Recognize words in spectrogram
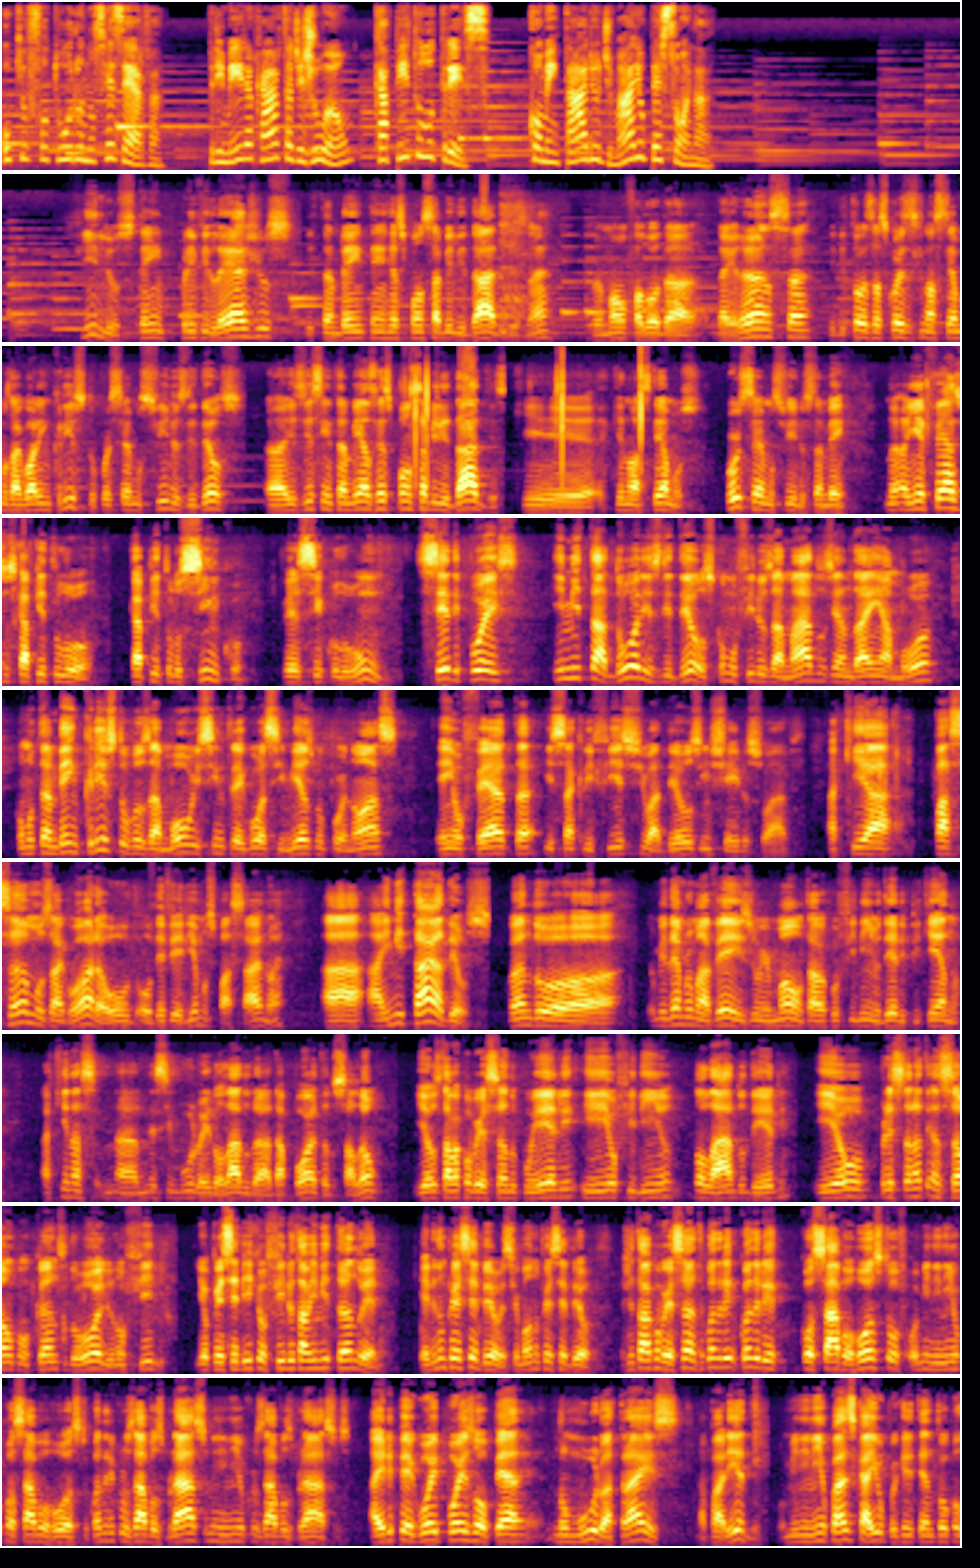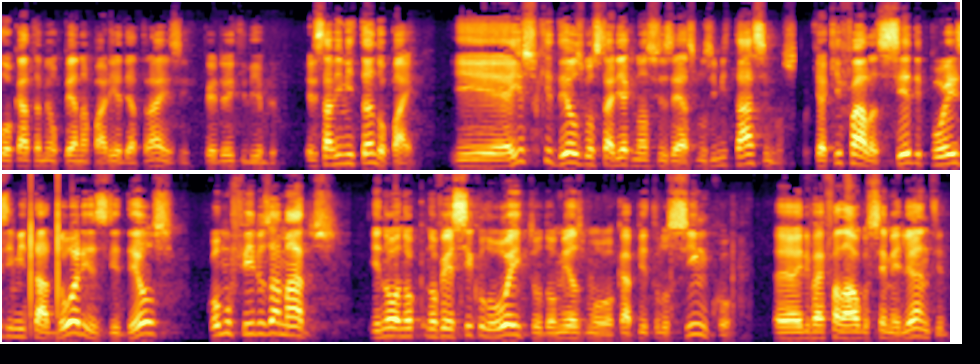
o que o futuro nos reserva. Primeira carta de João, capítulo 3. Comentário de Mário Persona. Filhos têm privilégios e também têm responsabilidades, né? O irmão falou da, da herança e de todas as coisas que nós temos agora em Cristo, por sermos filhos de Deus. Uh, existem também as responsabilidades que, que nós temos por sermos filhos também. Em Efésios capítulo, capítulo 5, versículo 1, sede, pois, imitadores de Deus como filhos amados e andai em amor, como também Cristo vos amou e se entregou a si mesmo por nós, em oferta e sacrifício a Deus em cheiro suave. Aqui a, passamos agora, ou, ou deveríamos passar, não é? A, a, imitar a Deus. Quando eu me lembro uma vez, um irmão estava com o filhinho dele pequeno, aqui na, na, nesse muro aí do lado da, da porta do salão, e eu estava conversando com ele e o filhinho do lado dele, e eu prestando atenção com o canto do olho no filho, e eu percebi que o filho estava imitando ele. Ele não percebeu, esse irmão não percebeu. A gente estava conversando, quando ele, quando ele coçava o rosto, o menininho coçava o rosto. Quando ele cruzava os braços, o menininho cruzava os braços. Aí ele pegou e pôs o pé no muro atrás, na parede. O menininho quase caiu, porque ele tentou colocar também o pé na parede atrás e perdeu o equilíbrio. Ele estava imitando o pai. E é isso que Deus gostaria que nós fizéssemos, imitássemos. Porque aqui fala, ser depois imitadores de Deus como filhos amados. E no, no, no, versículo 8 do mesmo capítulo 5, eh, ele vai falar algo semelhante,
